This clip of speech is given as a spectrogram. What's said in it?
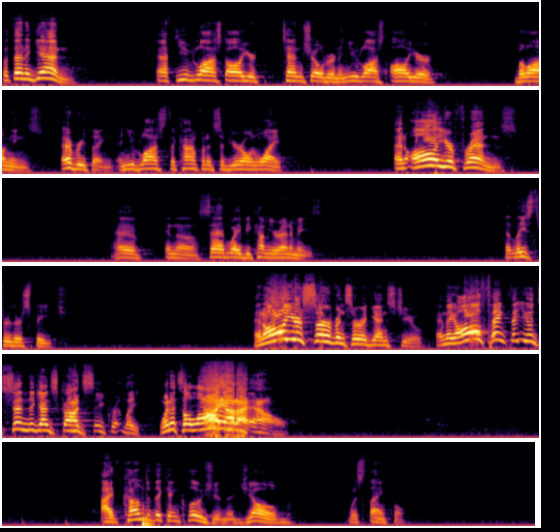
But then again, after you've lost all your 10 children and you've lost all your belongings, everything, and you've lost the confidence of your own wife, and all your friends have, in a sad way, become your enemies, at least through their speech and all your servants are against you, and they all think that you'd sinned against God secretly, when it's a lie out of hell. I've come to the conclusion that Job was thankful,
